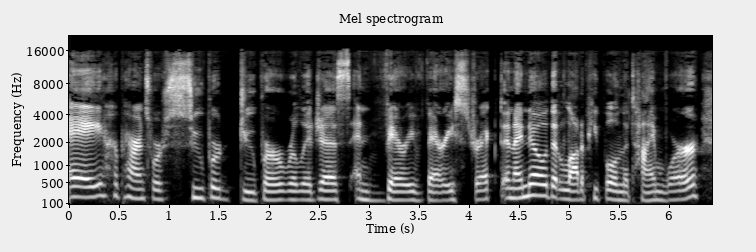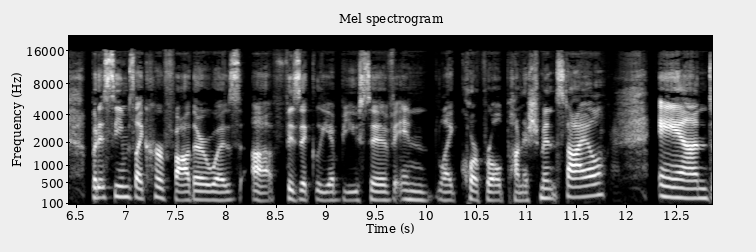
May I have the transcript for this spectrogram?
A, her parents were super duper religious and very, very strict. And I know that a lot of people in the time were, but it seems like her father was uh, physically abusive in like corporal punishment style. And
